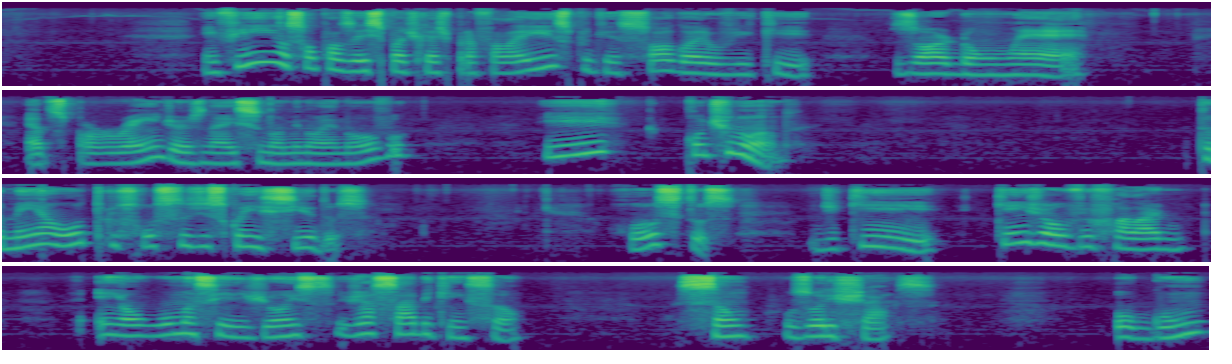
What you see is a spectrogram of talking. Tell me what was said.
Enfim, eu só pausei esse podcast para falar isso, porque só agora eu vi que Zordon é é dos Power Rangers, né? Esse nome não é novo. E continuando. Também há outros rostos desconhecidos. Rostos de que quem já ouviu falar em algumas religiões já sabe quem são. São os orixás. Ogum,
